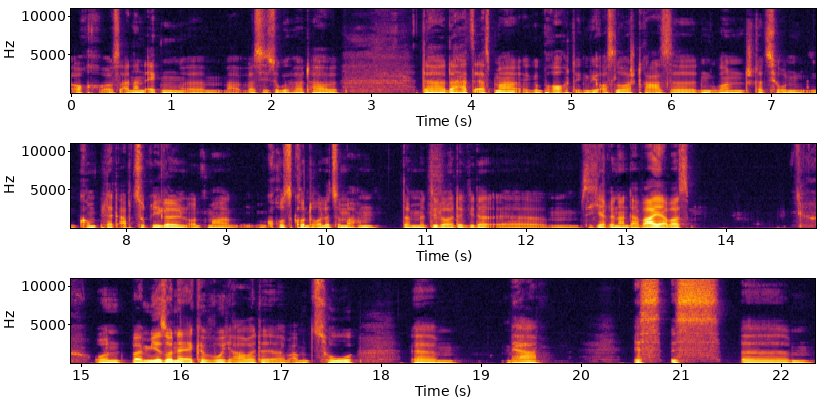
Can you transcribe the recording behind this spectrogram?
auch aus anderen Ecken, ähm, was ich so gehört habe. Da, da hat es erstmal gebraucht, irgendwie Osloer Straße, eine U-Bahn-Station komplett abzuriegeln und mal Großkontrolle zu machen, damit die Leute wieder ähm, sich erinnern, da war ja was. Und bei mir so eine Ecke, wo ich arbeite, ähm, am Zoo, ähm, ja, es ist, ähm,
